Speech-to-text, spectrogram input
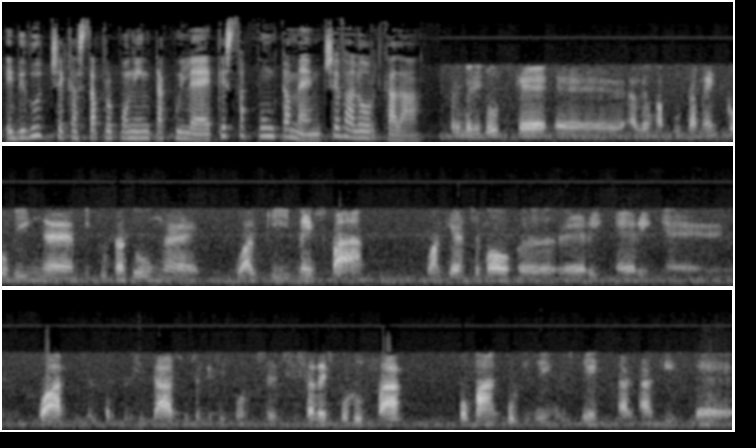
e tutto che sta proponendo qui lei, questo appuntamento, che valore calà? Prima di tutto che eh, un appuntamento che eh, mi tutto un eh, qualche mese fa, quando anche mo, eh, eri, eri eh, quarti perplessità su che si, si sarebbe potuto fare o manco il disegno rispetto a, a chi, eh,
